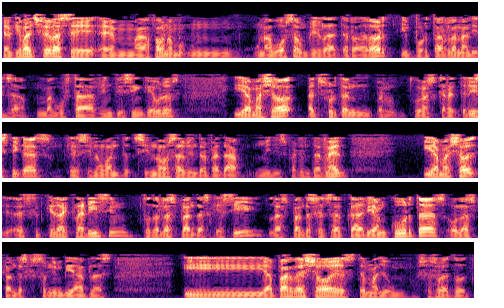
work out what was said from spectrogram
i el que vaig fer va ser eh, agafar una, un, una bossa, omplir-la de terra de l'hort i portar-la a analitzar. Em va costar 25 euros i amb això et surten bueno, unes característiques que si no, si no saps interpretar miris per internet. I amb això es queda claríssim totes les plantes que sí, les plantes que et quedarien curtes o les plantes que són inviables. I a part d'això és tema llum, això sobretot.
